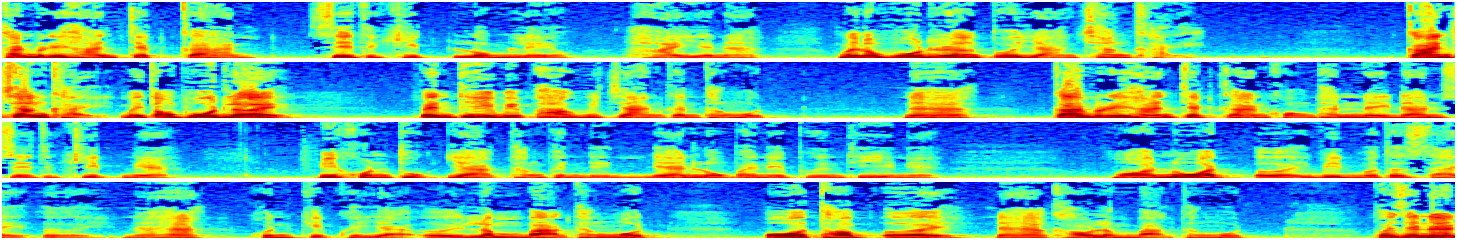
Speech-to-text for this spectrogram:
ท่านบริหารจัดการเศรษฐกิจล้มเหลว หายนะ ไม่ต้องพูดเรื่องตัวอย่างช่างไข่ การช่างไข่ไม่ต้องพูดเลย เป็นที่วิพากษ์วิจารณ์กันทั้งหมดนะฮะการบริหารจัดการของท่านในด้านเศรษฐกิจเนี่ยมีคนทุกข์ยากทั้งแผ่นดินดิฉันลงไปในพื้นที่เนี่ยหมอนวดเอ่ยวินมอเตอร์ไซค์เอ่ยนะฮะคนเก็บขยะเอ่ยลำบากทั้งหมด โอท็อปเอ่ยนะฮะเขาลำบากทั้งหมด เพราะฉะนั้น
